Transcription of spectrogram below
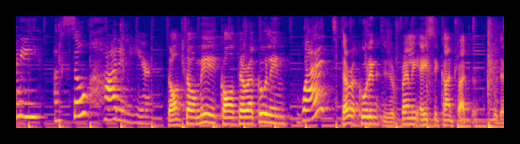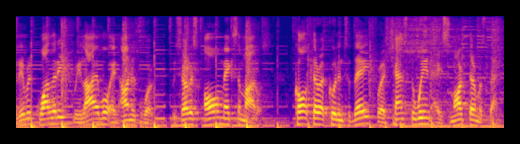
Honey, I'm so hot in here. Don't tell me, call Terra Cooling. What? Terra Cooling is your friendly AC contractor. We deliver quality, reliable, and honest work. We service all makes and models. Call Terra Cooling today for a chance to win a smart thermostat.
